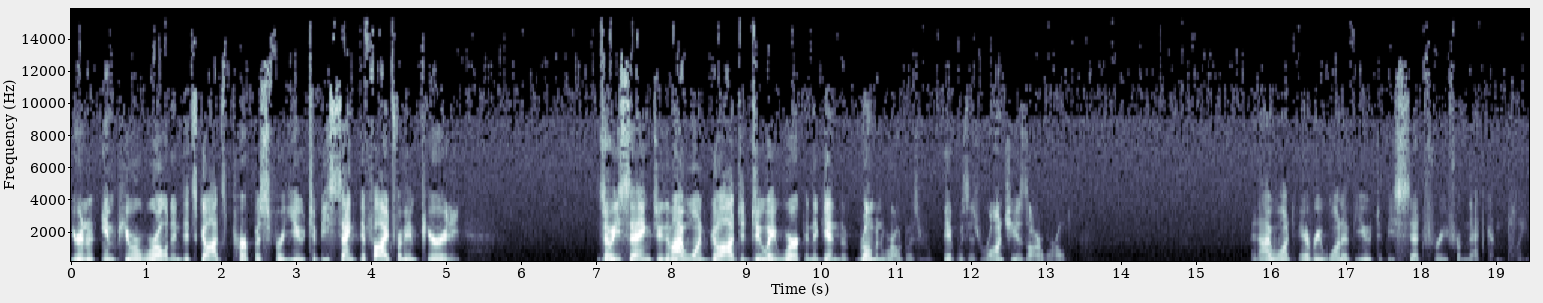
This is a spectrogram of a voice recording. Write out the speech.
you're in an impure world and it's God's purpose for you to be sanctified from impurity. So he's saying to them, I want God to do a work. And again, the Roman world was, it was as raunchy as our world. And I want every one of you to be set free from that completely.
